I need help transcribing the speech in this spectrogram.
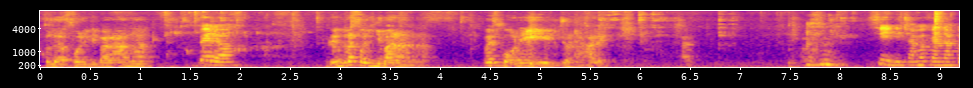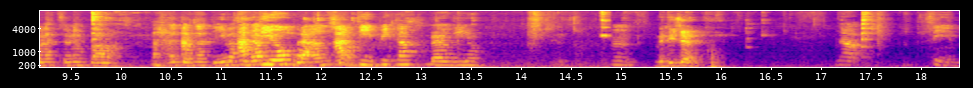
con le foglie di banana, Però dentro foglie di banana, poi fuori il giornale. Sai? Sì, diciamo che è una colazione un po' alternativa, Ah, sembra più un brunch. Atipica. Beh, oddio. Netizen, No. Sì.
